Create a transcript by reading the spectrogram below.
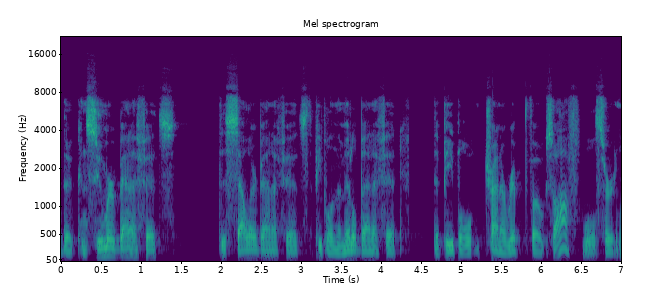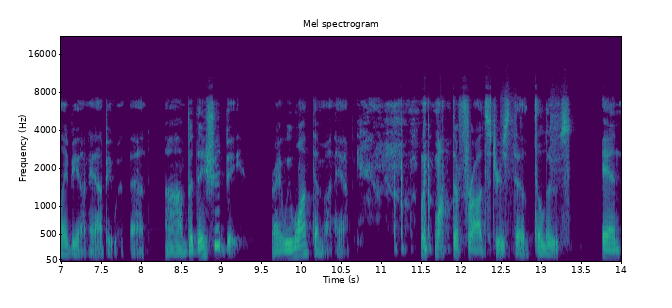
The consumer benefits, the seller benefits, the people in the middle benefit. The people trying to rip folks off will certainly be unhappy with that. Uh, but they should be, right? We want them unhappy. we want the fraudsters to, to lose. And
